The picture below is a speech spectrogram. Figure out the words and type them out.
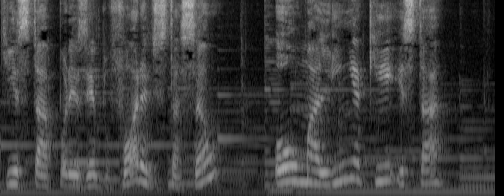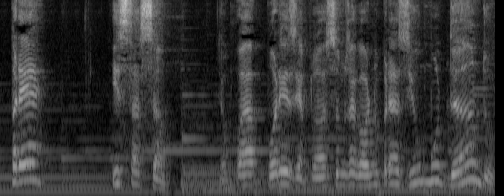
que está, por exemplo, fora de estação ou uma linha que está pré-estação. Então, por exemplo, nós estamos agora no Brasil mudando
